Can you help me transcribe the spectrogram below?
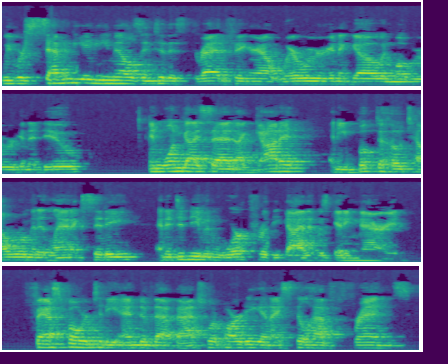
We were 78 emails into this thread, figuring out where we were going to go and what we were going to do. And one guy said, I got it. And he booked a hotel room in Atlantic City and it didn't even work for the guy that was getting married. Fast forward to the end of that bachelor party and I still have friends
